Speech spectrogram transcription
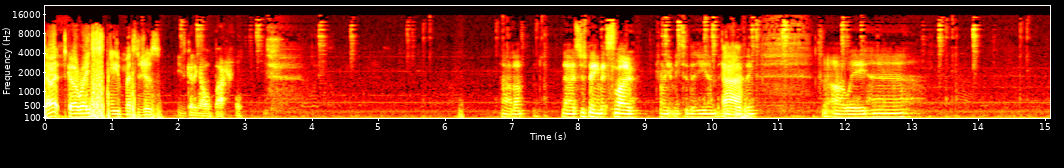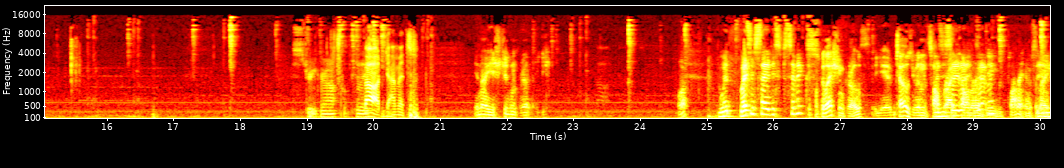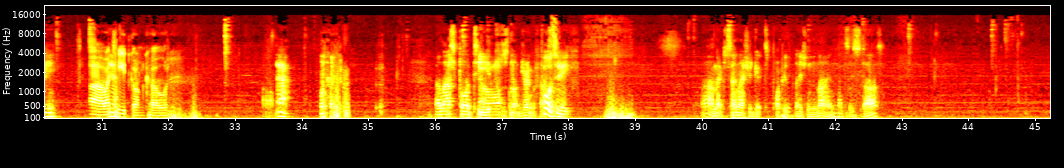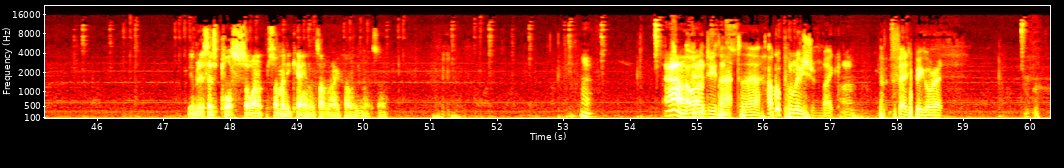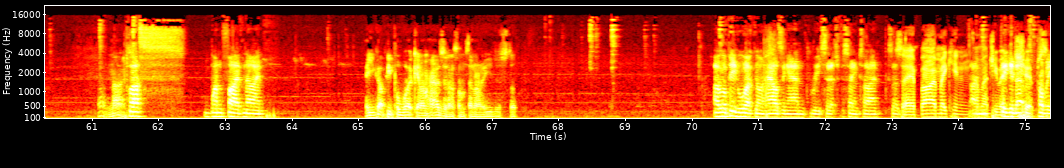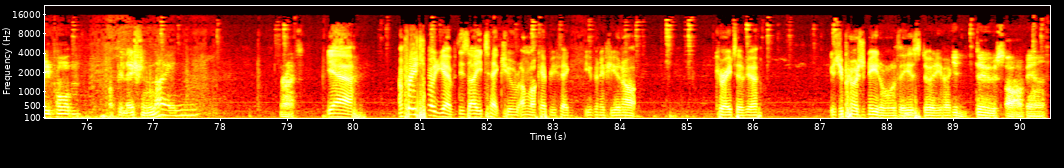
Damn it, go away, Steve messages. He's getting all bashful. Hold on. No, it's just being a bit slow. Trying to get me to the um, info Ah. thing. So are we? Uh... Street graph population. Ah, damn it. You know, you shouldn't really. Where, where does it say the The specifics? population growth, Yeah, it tells you in the top right say that corner of the planet Is it in information. Oh, my Yeah. tea'd gone cold. Ah, Alas, poor tea Oh. was not drunk fast. poor enough. T. Ah, next turn I should get to population 9. That's a start. Yeah, but it says plus so, uh, so many K in the top right corner, doesn't it? So. Ah, okay. I want to do that there. I've got pollution, like, Oh. fairly big already. Oh, nice. Plus one five nine. Have you got people working on housing or something, or are you just stuck? I've got people working on housing and research at the same time. So So, by making, I'm, I actually figured making that was ships. probably important. Population 9. Right. Yeah. I'm pretty sure, yeah, with these early techs, you unlock everything, even if you're not creative, yeah? Because you pretty much need all of these to do anything. You do, sort of, yeah.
